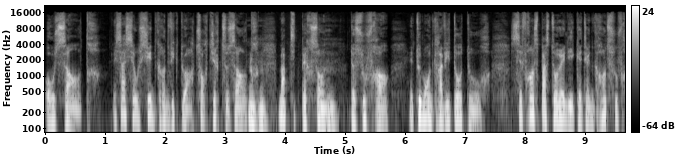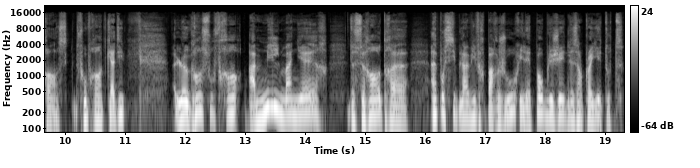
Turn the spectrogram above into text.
au centre. Et ça, c'est aussi une grande victoire, de sortir de ce centre, -hmm. ma petite personne, -hmm. De souffrant, et tout le monde gravite autour. C'est France Pastorelli, qui était une grande souffrance, souffrante, qui a dit le grand souffrant a mille manières de se rendre euh, impossible à vivre par jour, il n'est pas obligé de les employer toutes.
